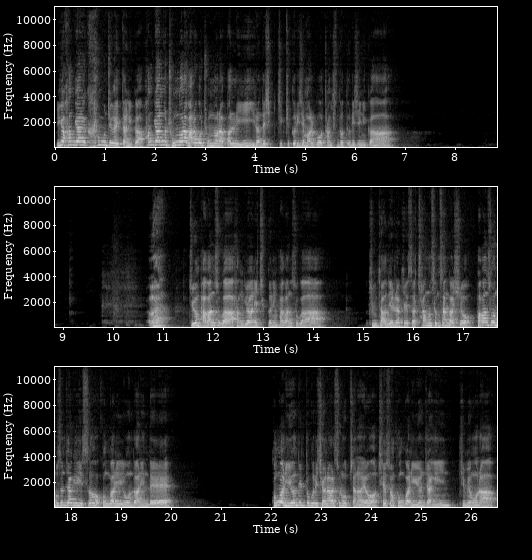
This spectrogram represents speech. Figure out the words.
이게 황교안에 큰 문제가 있다니까 황교안은 종로나 가라고 종로나 빨리 이런 데 찍찍거리지 말고 당신도 떨어지니까 지금 박안수가 황교안의 측근인 박안수가 김태환 연락해서 창원 성산 가시오. 박안수가 무슨 자격이 있어? 공관위원도 아닌데. 공관위원들이 또 그리 전화할 수는 없잖아요. 최소한 공관위원장인 김영호나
